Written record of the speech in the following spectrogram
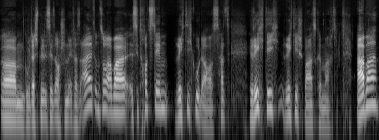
Ähm, gut, das Spiel ist jetzt auch schon etwas alt und so, aber es sieht trotzdem richtig gut aus. Hat richtig, richtig Spaß gemacht. Aber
